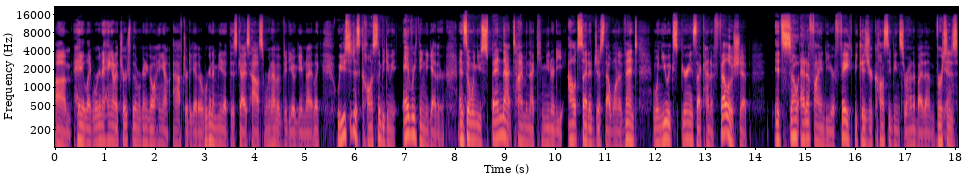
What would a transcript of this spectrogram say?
um, hey, like we're gonna hang out at church, but then we're gonna go hang out after together. We're gonna meet at this guy's house and we're gonna have a video game night. Like we used to just constantly be doing everything together. And so when you spend that time in that community outside of just that one event, when you experience that kind of fellowship, it's so edifying to your faith because you're constantly being surrounded by them versus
